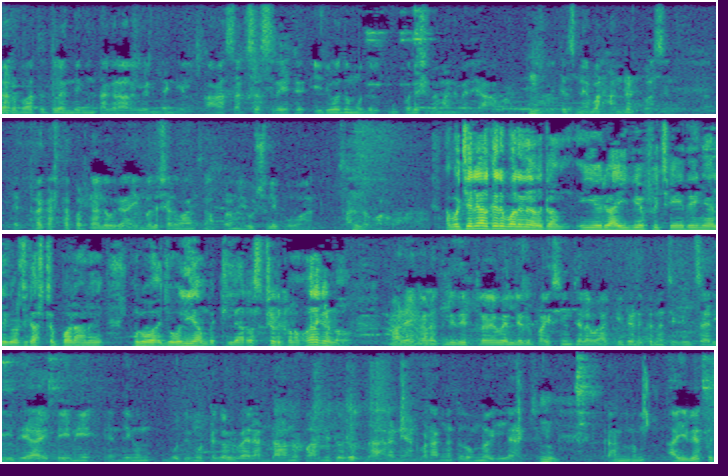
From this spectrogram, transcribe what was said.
ഗർഭാർത്ഥത്തിൽ എന്തെങ്കിലും തകരാറുകൾ ഉണ്ടെങ്കിൽ ആ സക്സസ് റേറ്റ് ഇരുപത് മുതൽ മുപ്പത് ശതമാനം വരെ ആവാം. It is never hundred percent എത്ര കഷ്ടപ്പെട്ടാലും ഒരു അമ്പത് ശതമാനത്തിനപ്പുറം യൂഷ്വലി പോവാൻ സാധ്യത കുറവാണ്. അപ്പോൾ ചില ആൾക്കാർ പറയുന്നത് കേൾക്കാം ഈ ഒരു ഐ വി എഫ് ചെയ്ത് കഴിഞ്ഞാൽ കുറച്ച് കഷ്ടപ്പാടാണ് നമുക്ക് ജോലി ചെയ്യാൻ പറ്റില്ല റെസ്റ്റ് എടുക്കണം അങ്ങനെയൊക്കെ ഉണ്ടോ? പഴയ കാലത്തിൽ ഇത് ഇത്ര വലിയൊരു പൈസയും ചെലവാക്കിയിട്ട് എടുക്കുന്ന ചികിത്സാ രീതിയായിട്ട് ഇനി എന്തെങ്കിലും ബുദ്ധിമുട്ടുകൾ വരണ്ട എന്ന് പറഞ്ഞിട്ടൊരു ധാരണയാണ്. ബട്ട് അങ്ങനത്തെ ഒന്നും ഇല്ല ആക്ച്വലി കാരണം ഐ വി എഫ്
